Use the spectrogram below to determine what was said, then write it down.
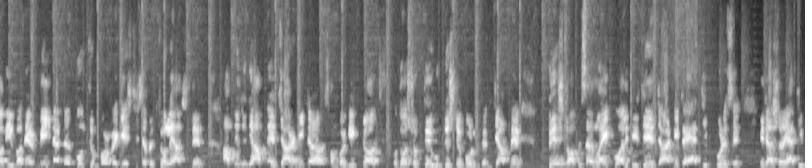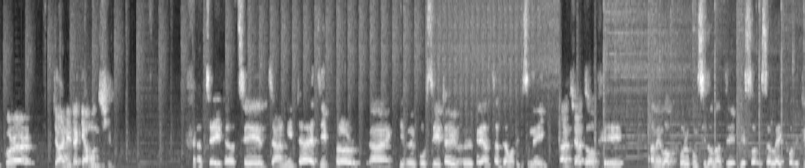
অনির্বাণের মেইন আড্ডার পঞ্চম পর্বে গেস্ট হিসেবে চলে আসলেন। আপনি যদি আপনার জার্নিটা সম্পর্কে একটু দর্শকদের উদ্দেশ্যে বলতেন যে আপনার বেস্ট অফিসার লাইক কোয়ালিটির যে জার্নিটা অ্যাচিভ করেছেন এটা আসলে অ্যাচিভ করার জার্নিটা কেমন ছিল? আচ্ছা এটা হচ্ছে জার্নিটা অ্যাচিভ করার কীভাবে করছে এটা এইভাবে অ্যান্সার দেওয়ার মতো কিছু নেই। আচ্ছা তো তবে মানে লক্ষ্য এরকম ছিল না যে বেস্ট অফিসার লাইক কোয়ালিটি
